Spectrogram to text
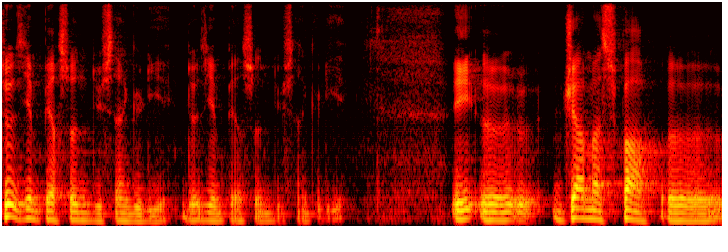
deuxième personne du singulier, deuxième personne du singulier. Et euh, Jamaspar, euh,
